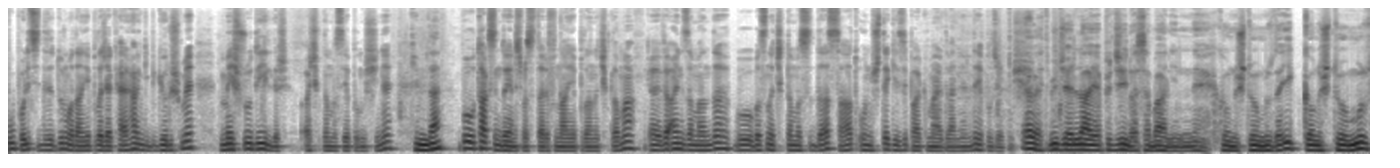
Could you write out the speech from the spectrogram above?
bu polis şiddeti durmadan yapılacak herhangi bir görüşme meşru değildir açıklaması yapılmış yine. Kimden? Bu Taksim Dayanışması tarafından yapılan açıklama e, ve aynı zamanda bu basın açıklaması da saat 13'te Gezi Parkı merdivenlerinde yapılacakmış. Evet Mücella Yapıcı'yla sabahleyin konuştuğumuzda ilk konuştuğumuz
